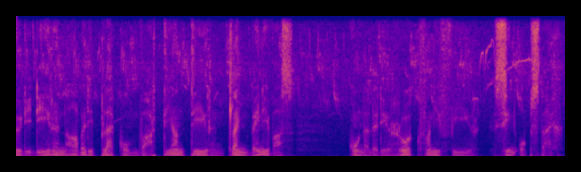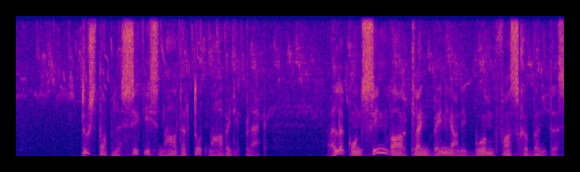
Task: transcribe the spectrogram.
Toe die diere naby die plek kom waar Tiantier en klein Benny was, kon hulle die rook van die vuur sien opstyg. Toe stap hulle siekies nader tot naby die plek. Hulle kon sien waar klein Benny aan die boom vasgebind is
